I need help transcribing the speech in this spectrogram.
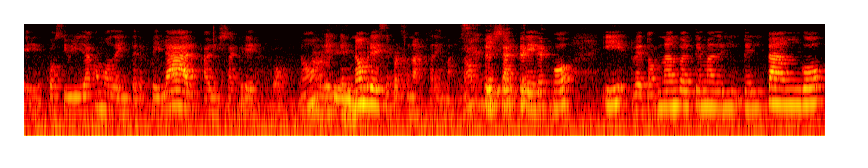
eh, posibilidad como de interpelar a Villa Crespo, ¿no? Ah, el, nombre de ese personaje además, ¿no? Villa Crespo, y retornando al tema del, del, tango,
